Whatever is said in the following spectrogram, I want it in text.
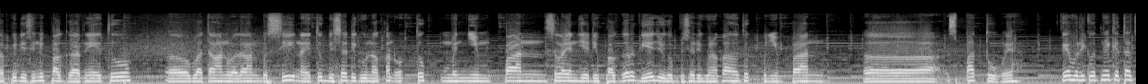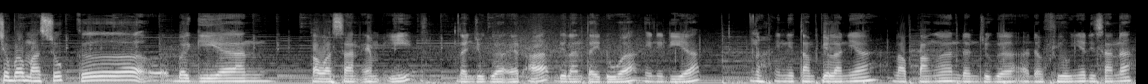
Tapi di sini pagarnya itu eh, batangan-batangan besi. Nah itu bisa digunakan untuk menyimpan selain jadi pagar dia juga bisa digunakan untuk menyimpan uh, sepatu ya. Oke berikutnya kita coba masuk ke bagian kawasan MI dan juga RA di lantai 2 ini dia Nah, ini tampilannya lapangan dan juga ada view-nya di sana.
